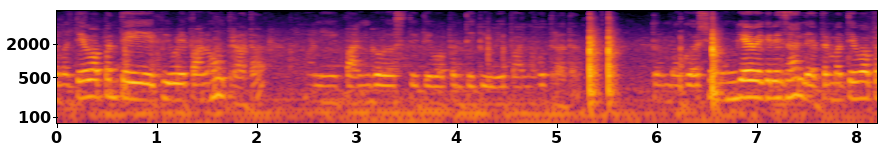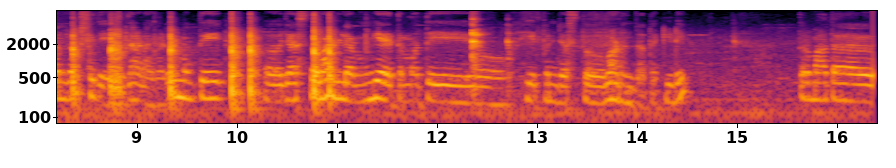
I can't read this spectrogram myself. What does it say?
तर मग तेव्हा पण ते पिवळे पानं होत राहतात आणि पानगळ असते तेव्हा पण ते पिवळे पानं होत राहतात. तर मग असे मुंग्या वगैरे झाल्या तर मग तेव्हा पण लक्ष द्यायचं झाडाकडे. मग ते जास्त वाढल्या मुंग्या आहेत तर मग ते हे पण जास्त वाढून जातं किडे. तर मग आता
